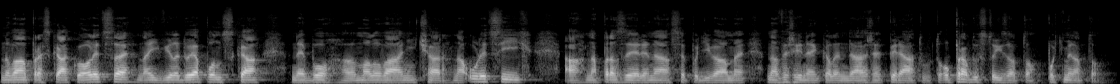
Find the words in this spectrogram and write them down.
nová pražská koalice na její výlet do Japonska nebo eh, malování čar na ulicích a na Praze 11 se podíváme na veřejné kalendáře Pirátů. To opravdu stojí za to. Pojďme na to.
